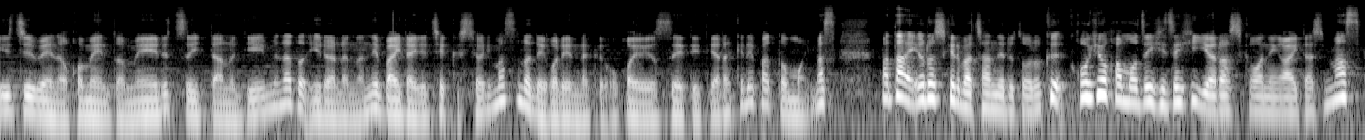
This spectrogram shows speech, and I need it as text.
YouTube へのコメント、メール、Twitter の DM などいろいろなね、媒体でチェックしておりますので、ご連絡、お声を寄せていただければと思います。また、よろしければチャンネル登録、高評価もぜひぜひよろしくお願いいたします。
